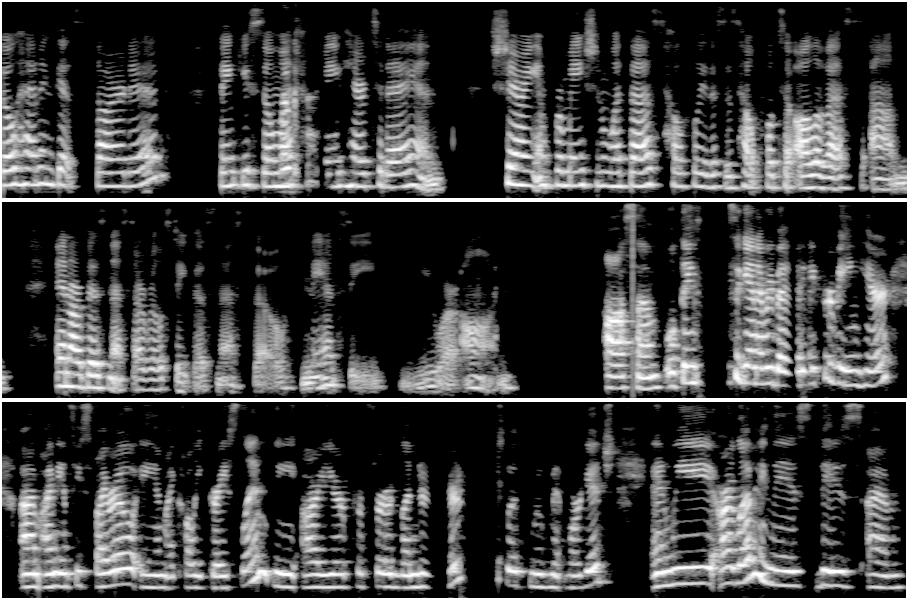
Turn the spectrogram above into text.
go ahead and get started. Thank you so much okay. for being here today and sharing information with us. Hopefully, this is helpful to all of us um, in our business, our real estate business. So, Nancy, you are on. Awesome. Well, thanks again, everybody, for being here. Um, I'm Nancy Spiro and my colleague Grace Lynn. We are your preferred lenders with Movement Mortgage, and we are loving these these um,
